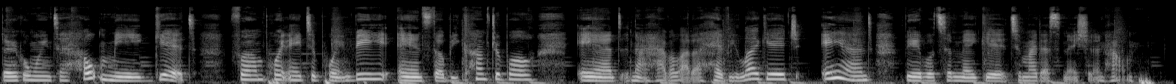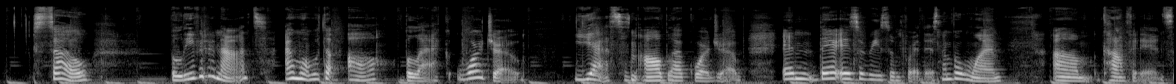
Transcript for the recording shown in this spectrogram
that are going to help me get from point A to point B and still be comfortable and not have a lot of heavy luggage and be able to make it to my destination and home? So, believe it or not, I went with an all black wardrobe. Yes, an all black wardrobe. And there is a reason for this. Number one, um, confidence.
